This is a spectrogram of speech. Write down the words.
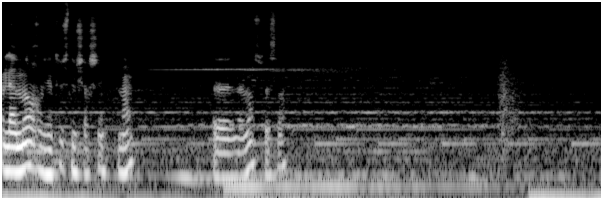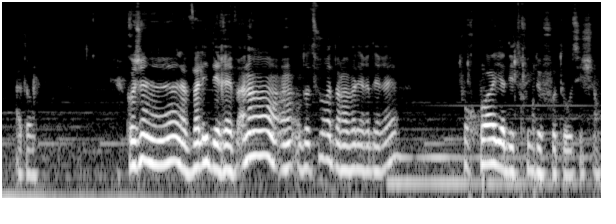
La mort vient tous nous chercher, non? Euh, non, c'est pas ça. Attends. Rejoins la vallée des rêves. Ah non, non, non, on- on doit toujours être dans la vallée des rêves. Pourquoi il y a des trucs de photos C'est chiant.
